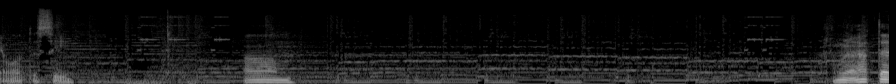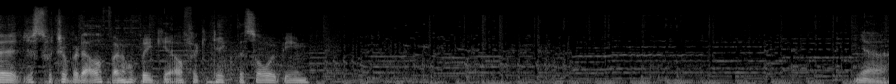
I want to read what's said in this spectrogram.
Yeah, we'll have to see. Um... I'm gonna have to just switch over to Alpha and hopefully Alpha can take the Solar Beam. Yeah.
